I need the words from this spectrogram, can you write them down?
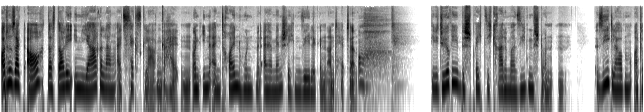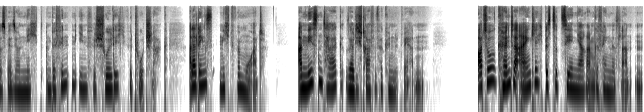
Otto sagt auch, dass Dolly ihn jahrelang als Sexsklaven gehalten und ihn einen treuen Hund mit einer menschlichen Seele genannt hätte. Oh. Die Jury bespricht sich gerade mal sieben Stunden. Sie glauben Ottos Version nicht und befinden ihn für schuldig für Totschlag, allerdings nicht für Mord. Am nächsten Tag soll die Strafe verkündet werden. Otto könnte eigentlich bis zu zehn Jahre im Gefängnis landen,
